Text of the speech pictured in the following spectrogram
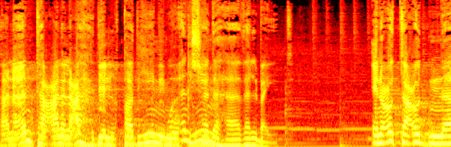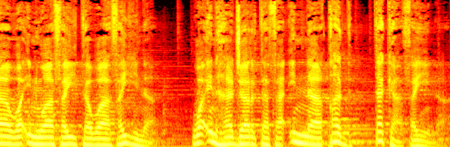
هل أنت على العهد القديم وأنشد هذا البيت. إن عدت عدنا وإن وافيت وافينا وإن هجرت فإنا قد تكافينا.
